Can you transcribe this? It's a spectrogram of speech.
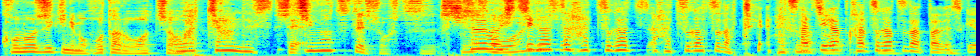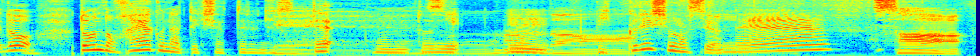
この時期にもホタル終わっちゃう。終わっちゃうんですって。7月でしょ普通。普通は7月8月8月だって。8月8月だったんですけど、どんどん早くなってきちゃってるんですって。本当に。そうなんだ、うん、びっくりしますよね。さあ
